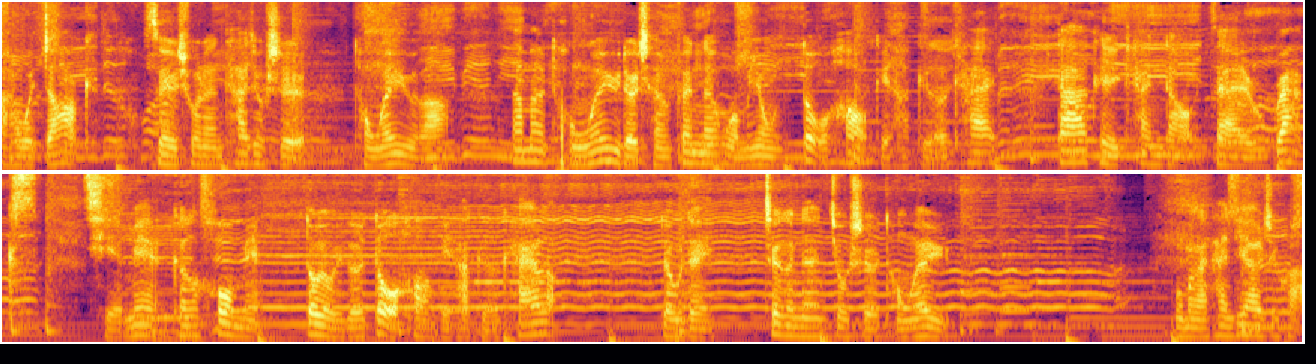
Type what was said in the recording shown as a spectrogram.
our dog，所以说呢，它就是同位语了。那么同位语的成分呢，我们用逗号给它隔开。大家可以看到，在 Rex 前面跟后面都有一个逗号给它隔开了，对不对？这个呢就是同位语。我们来看第二句话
